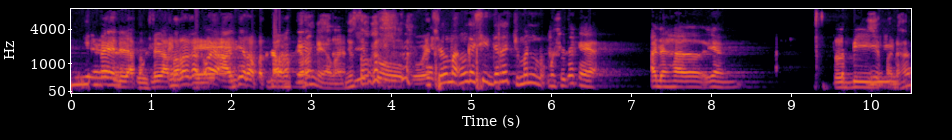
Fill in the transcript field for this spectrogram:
iya Eh, di di kantor kan, oh anjir rapet banget nih. sekarang kayak apa? Nyesel kan? Gitu, Puy. nyesel mah enggak sih Jera. cuman maksudnya kayak ada hal yang lebih Iya padahal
